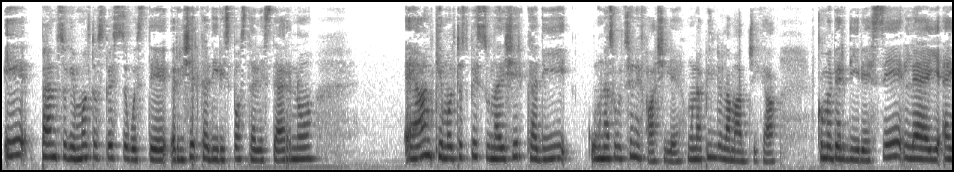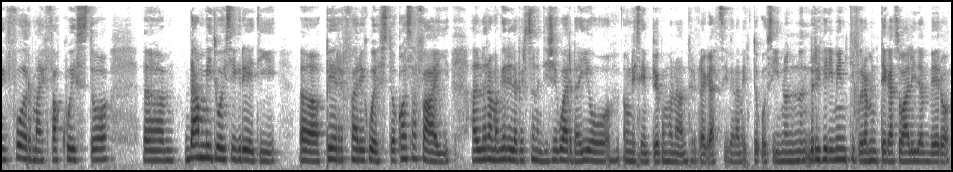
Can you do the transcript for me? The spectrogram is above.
E penso che molto spesso questa ricerca di risposte all'esterno è anche molto spesso una ricerca di una soluzione facile, una pillola magica, come per dire se lei è in forma e fa questo, uh, dammi i tuoi segreti, uh, per fare questo, cosa fai? Allora magari la persona dice guarda io ho un esempio come un altro ragazzi ve la metto così, non, non, riferimenti puramente casuali davvero,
